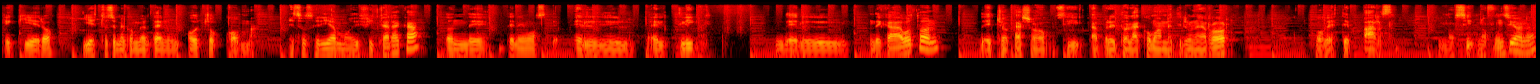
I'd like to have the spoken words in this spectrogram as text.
que quiero y esto se me convierte en un 8, eso sería modificar acá donde tenemos el, el clic de cada botón. De hecho acá yo si aprieto la coma me tira un error porque este parse no, no funciona.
